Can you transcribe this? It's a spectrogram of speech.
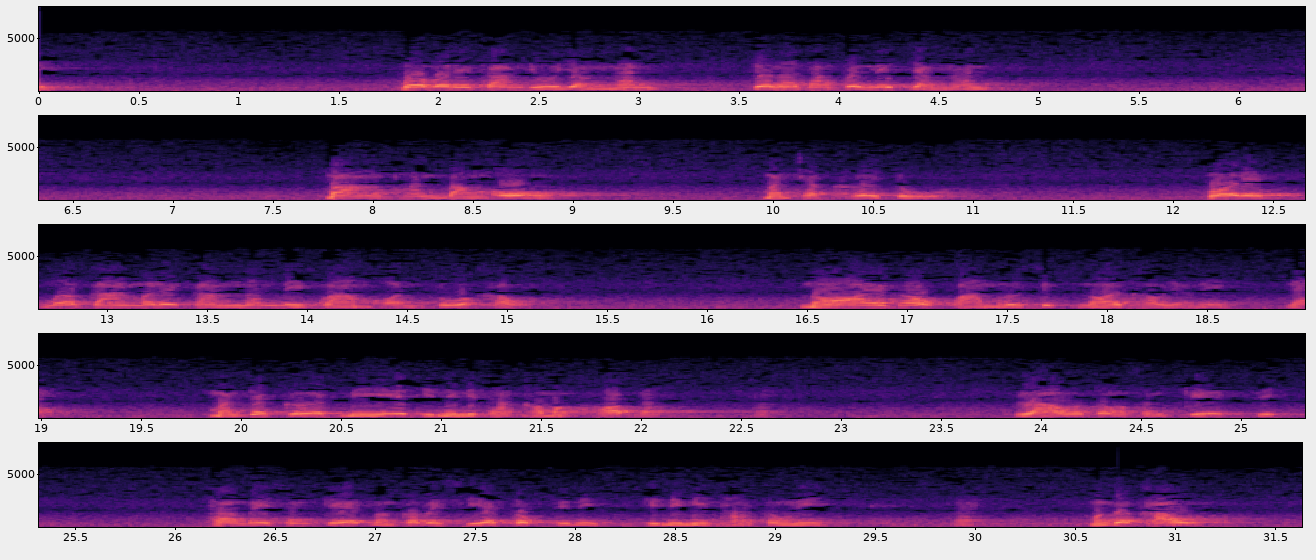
เมื่อบริกรรมอยู่อย่างนั้นจนกระทั่งเป็นนิดอย่างนั้น บางท่านบางองค์ มันชักเคยตัวเมื่อเมื่อการบริกรรมนั้นมีความอ่อนตัวเข้า น้อยเข้าความรู้สึกน้อยเข้าอย่างนี้นี่มันจะเกิดมีเอตินิมิทักเข้ามาครอบนะ เราต้องสังเกตสิ ถ้าไม่สังเกตมันก็ไปเสียตกทีนี้ทีนี้มีท่าตรงนี้มันก็เข้า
